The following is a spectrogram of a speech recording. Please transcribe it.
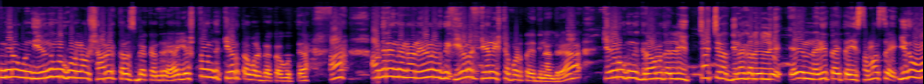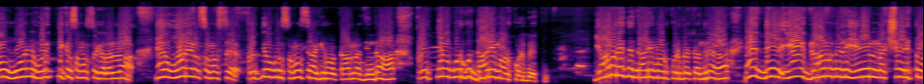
ಮೇಲೆ ಒಂದು ಹೆಣ್ಣು ಮಗುವನ್ನು ನಾವು ಶಾಲೆ ಕಲಿಸ್ಬೇಕಂದ್ರೆ ಎಷ್ಟೊಂದು ಕೇರ್ ತಗೊಳ್ಬೇಕಾಗುತ್ತೆ. ಆ? ಅದರಿಂದ ನಾನು ಹೇಳೋದು, ಹೇಳಕ್ ಏನ್ ಇಷ್ಟಪಡ್ತಾ ಇದ್ದೀನಿ ಅಂದ್ರೆ ಕೇವುಗ್ನಿ ಗ್ರಾಮದಲ್ಲಿ ಇತ್ತೀಚಿನ ದಿನಗಳಲ್ಲಿ ಏನ್ ನಡೀತಾ ಐತೆ ಈ ಸಮಸ್ಯೆ? ಇದು ಊರಿನ ವೈಯಕ್ತಿಕ ಸಮಸ್ಯೆಗಳಲ್ಲ. ಇದು ಊರಿನ ಸಮಸ್ಯೆ. ಪ್ರತಿಯೊಬ್ಬರ ಸಮಸ್ಯೆ ಆಗಿರುವ ಕಾರಣದಿಂದ ಪ್ರತಿಯೊಬ್ಬರಿಗೂ ದಾರಿ ಮಾಡ್ಕೊಡ್ಬೇಕು. ಯಾವ ರೀತಿ ದಾರಿ ಮಾಡ್ಕೊಡ್ಬೇಕಂದ್ರೆ ಈ ಈ ಗ್ರಾಮದಲ್ಲಿ ಏನ್ ನಕ್ಷೆ ಆಯ್ತೋ,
